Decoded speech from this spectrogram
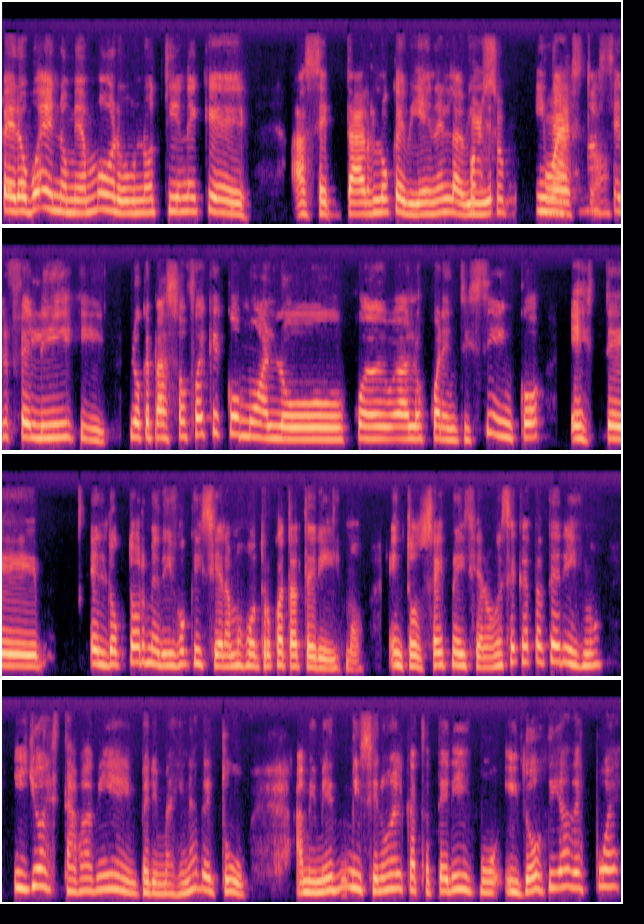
pero bueno, mi amor, uno tiene que aceptar lo que viene en la vida y ser feliz. Y lo que pasó fue que como a los, a los 45, este, el doctor me dijo que hiciéramos otro cataterismo. Entonces me hicieron ese cataterismo y yo estaba bien, pero imagínate tú, a mí me, hicieron el cataterismo y dos días después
